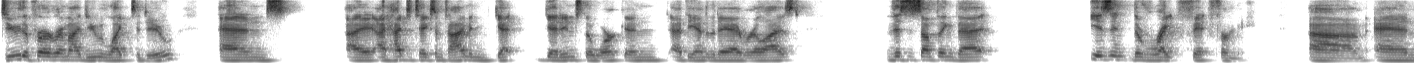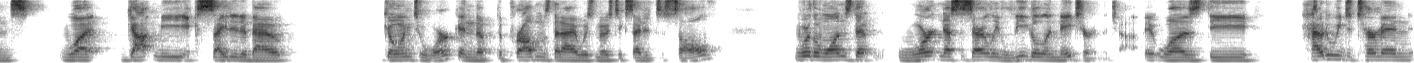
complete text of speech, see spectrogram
do the program I do like to do, and I, I had to take some time and get get into the work. And at the end of the day, I realized this is something that isn't the right fit for me. Um, and what got me excited about going to work and the, the problems that I was most excited to solve were the ones that weren't necessarily legal in nature in the job. It was the how do we determine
